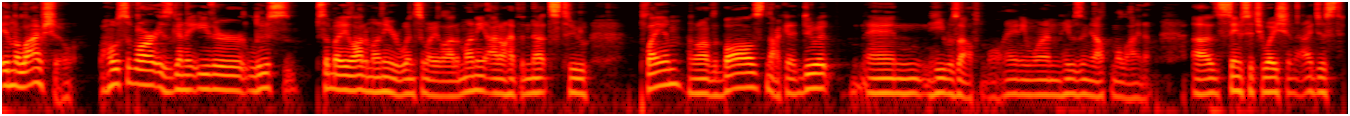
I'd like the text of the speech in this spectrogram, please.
in the live show. Hocevar is going to either lose somebody a lot of money or win somebody a lot of money. I don't have the nuts to play him. I don't have the balls. Not going to do it. And he was optimal. And he was in the optimal lineup. Uh, same situation. I just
